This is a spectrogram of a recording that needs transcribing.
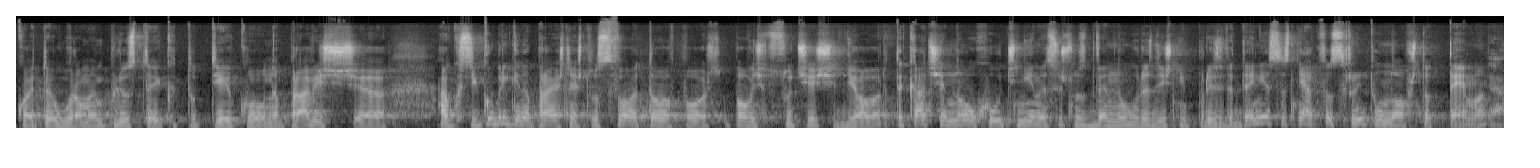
което е огромен плюс, тъй като ти ако направиш, ако си Кубрик и направиш нещо свое, то в повечето случаи е шедьовър. Така че е много хубаво, че ние имаме всъщност две много различни произведения с някаква сравнително обща тема. Да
